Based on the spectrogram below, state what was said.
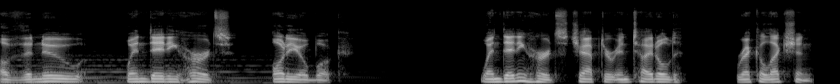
of the new When Dating Hurts audiobook. When Dating Hurts chapter entitled Recollection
